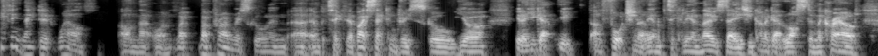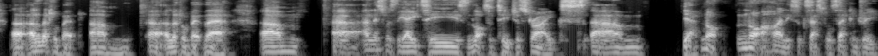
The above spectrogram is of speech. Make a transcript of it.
I think they did well on that one. My, my primary school in uh, in particular by secondary school you're you know you get you unfortunately and particularly in those days you kind of get lost in the crowd uh, a little bit um, uh, a little bit there. Um, uh, and this was the 80s, lots of teacher strikes. Um, yeah, not not a highly successful secondary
